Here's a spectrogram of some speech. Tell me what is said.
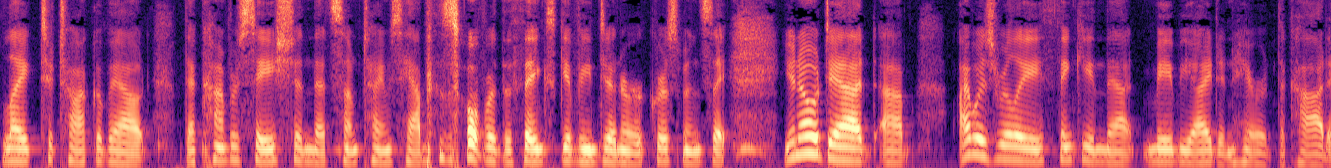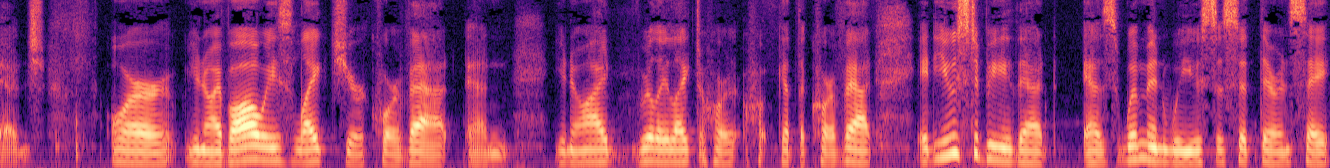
like to talk about that conversation that sometimes happens over the thanksgiving dinner or christmas say you know dad uh, i was really thinking that maybe i'd inherit the cottage or you know i've always liked your corvette and you know i'd really like to get the corvette it used to be that as women, we used to sit there and say,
